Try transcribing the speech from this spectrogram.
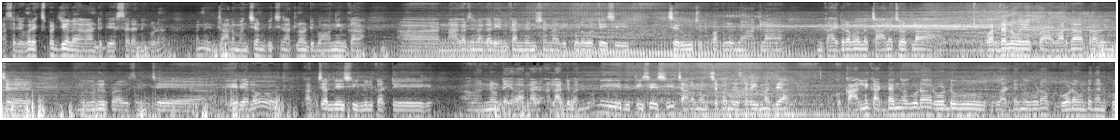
అసలు ఎవరు ఎక్స్పెక్ట్ చేయలేదు అలాంటిది చేస్తారని కూడా. కానీ చాలా మంచి అనిపించింది. అట్లాంటి బాగుంది. ఇంకా నాగార్జున గారి ఎన్కన్వెన్షన్ అది కూలగొట్టేసి చెరువు చుట్టుపక్కల ఉన్న అట్లా ఇంకా హైదరాబాద్లో చాలా చోట్ల వరదలు పోయే ప్ర- వరద ప్రవహించే మురుగునీరు ప్రవేశించే ఏరియాలో కబ్జాలు చేసి ఇల్లులు కట్టి అవన్నీ ఉంటాయి కదా. అలా అలాంటివన్నీ ఇది తీసేసి చాలా మంచి పని చేస్తారు ఈ మధ్య ఒక కాలనీకి అడ్డంగా కూడా రోడ్డు అడ్డంగా కూడా ఒక గోడ ఉంటుంది. దానికి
